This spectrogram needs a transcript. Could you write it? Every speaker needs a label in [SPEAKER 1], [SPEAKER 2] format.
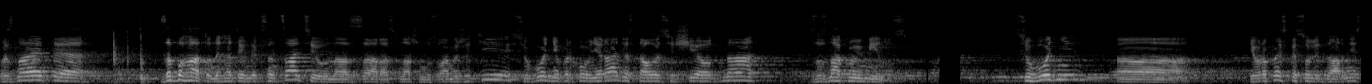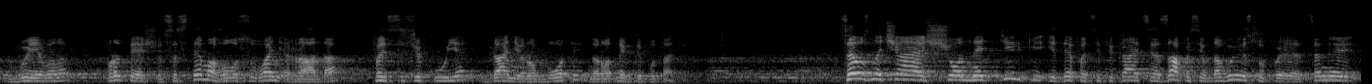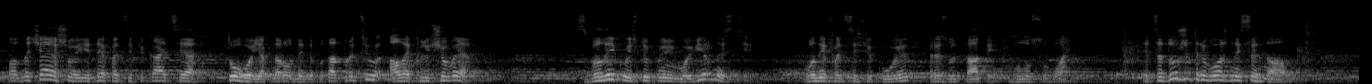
[SPEAKER 1] Ви знаєте, забагато негативних сенсацій у нас зараз в нашому з вами житті. Сьогодні в Верховній Раді сталося ще одна з ознакою мінус. Сьогодні Європейська солідарність виявила про те, що система голосувань Рада фальсифікує дані роботи народних депутатів. Це означає, що не тільки йде фальсифікація записів на виступи, це не означає, що йде фальсифікація того, як народний депутат працює, але ключове з великою ступеню ймовірності вони фальсифікують результати голосувань. І це дуже тривожний сигнал,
